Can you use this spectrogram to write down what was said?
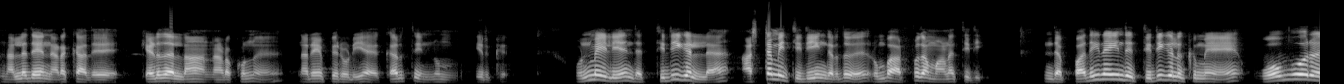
நல்லதே நடக்காது. கெடுதல்லாம் நடக்கும்னு நிறைய பேருடைய கருத்து இன்னும் இருக்கு. உண்மையிலேயே இந்த திதிகளில் அஷ்டமி திதிங்கிறது ரொம்ப அற்புதமான திதி. இந்த பதினைந்து திதிகளுக்குமே ஒவ்வொரு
